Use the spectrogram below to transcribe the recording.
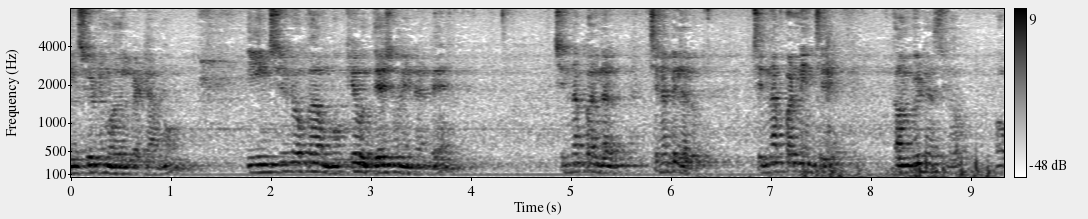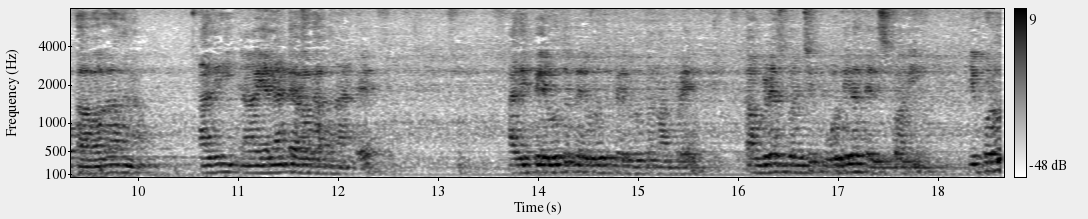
ఇన్స్టిట్యూట్ని మొదలు పెట్టాము ఈ ఇన్స్టిట్యూట్ ఒక ముఖ్య ఉద్దేశం ఏంటంటే చిన్నపిల్ల చిన్నపిల్లలు చిన్నప్పటి నుంచి కంప్యూటర్స్లో ఒక అవగాహన. అది ఎలాంటి అవగాహన అంటే అది పెరుగుతూ పెరుగుతూ పెరుగుతున్నప్పుడే కంప్యూటర్స్ గురించి పూర్తిగా తెలుసుకొని ఇప్పుడు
